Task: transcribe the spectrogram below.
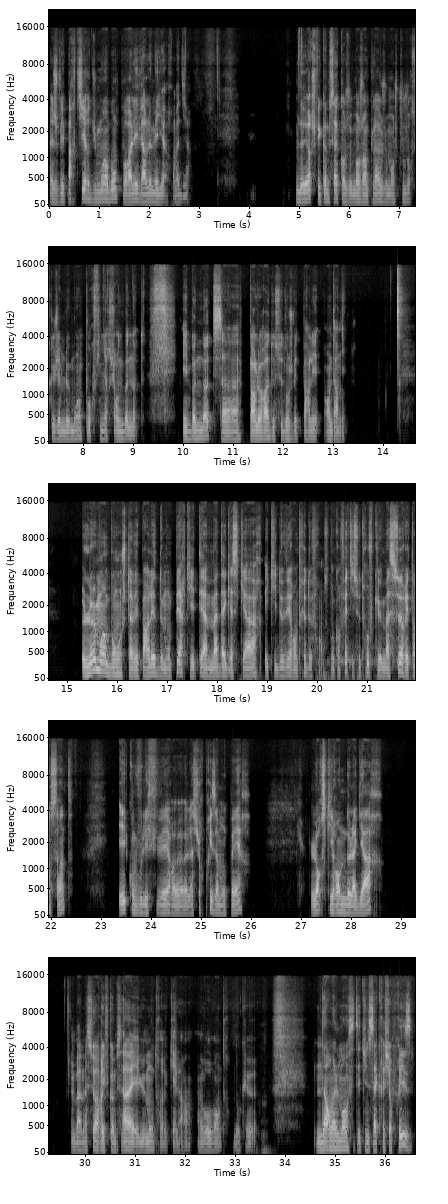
Je vais partir du moins bon pour aller vers le meilleur, on va dire. D'ailleurs, je fais comme ça quand je mange un plat, je mange toujours ce que j'aime le moins pour finir sur une bonne note. Et bonne note, ça parlera de ce dont je vais te parler en dernier. Le moins bon, je t'avais parlé de mon père qui était à Madagascar et qui devait rentrer de France. Donc en fait, il se trouve que ma sœur est enceinte et qu'on voulait faire euh, la surprise à mon père. Lorsqu'il rentre de la gare, bah, ma sœur arrive comme ça et lui montre qu'elle a un, gros ventre. Donc euh, normalement, c'était une sacrée surprise.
